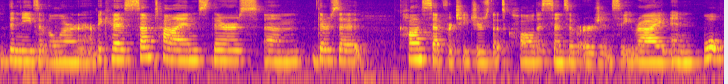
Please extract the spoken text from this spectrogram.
the needs of the learner because sometimes there's um, there's a concept for teachers that's called a sense of urgency, right? And well,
